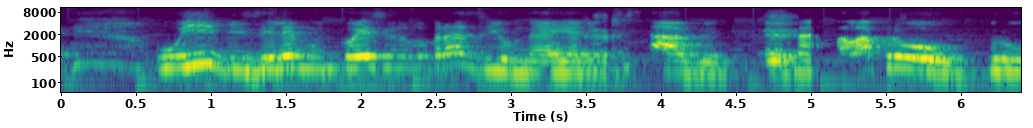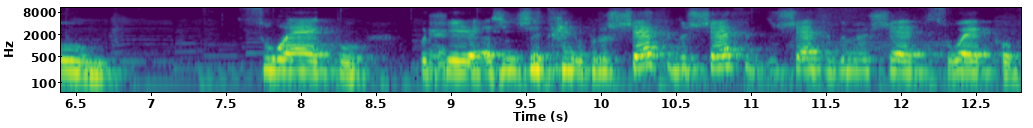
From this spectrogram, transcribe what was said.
o Ibis, ele é muito conhecido no Brasil, né? E a gente é. sabe. É. Né? Falar pro, pro sueco, porque é. a gente tem para o chefe do chefe do chefe do meu chefe sueco,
